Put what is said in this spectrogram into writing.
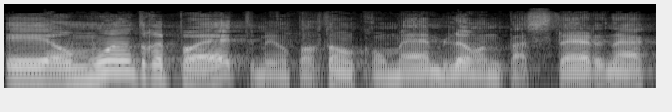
Et un moindre poète, mais important quand même, Leon Pasternak,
